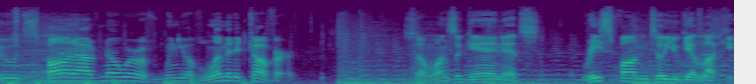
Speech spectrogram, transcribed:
Dudes spawn out of nowhere when you have limited cover. So once again, it's respawn until you get lucky.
